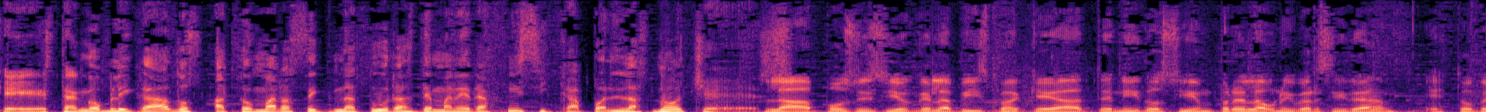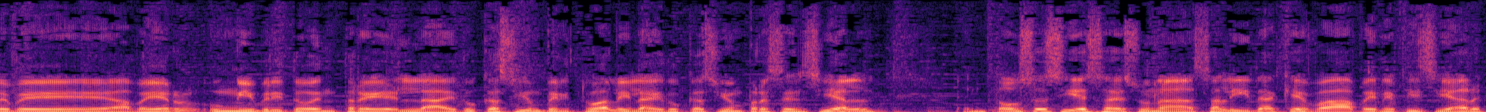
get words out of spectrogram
que están obligados a tomar asignaturas de manera física por las noches. La posición es la misma que ha tenido siempre la universidad. Esto debe haber un híbrido entre la educación virtual y la educación presencial. Entonces, si esa es una salida que va a beneficiar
